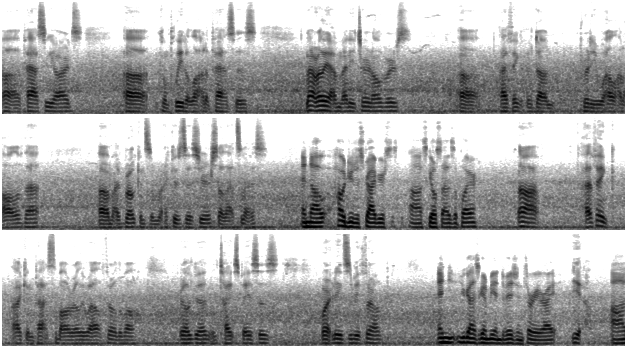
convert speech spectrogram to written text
uh, passing yards, uh, complete a lot of passes, not really have many turnovers. Uh, I think I've done pretty well on all of that. Um, I've broken some records this year, so that's nice. And now, how would you describe your uh, skill set as a player? Uh, I think I can pass the ball really well, throw the ball real good in tight spaces where it needs to be thrown. And you guys are going to be in Division Three, right? Yeah. Uh,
